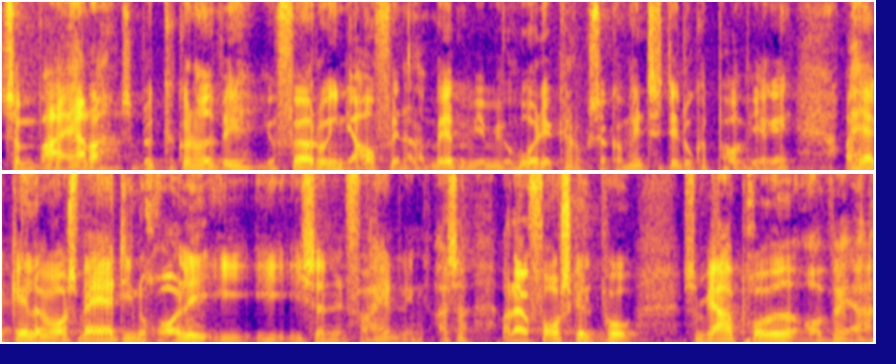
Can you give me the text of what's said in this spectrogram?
som bare er der, som du ikke kan gøre noget ved, jo før du egentlig affinder dig med dem, jamen, jo hurtigere kan du så komme hen til det, du kan påvirke. Ikke? Og her gælder jo også, hvad er din rolle i, i, i sådan en forhandling? Altså, og der er jo forskel på, som jeg har prøvet at være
